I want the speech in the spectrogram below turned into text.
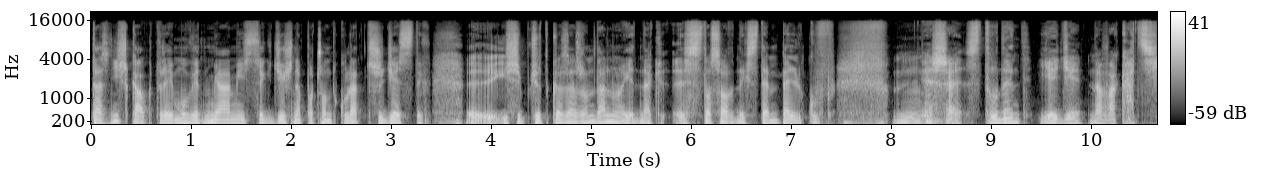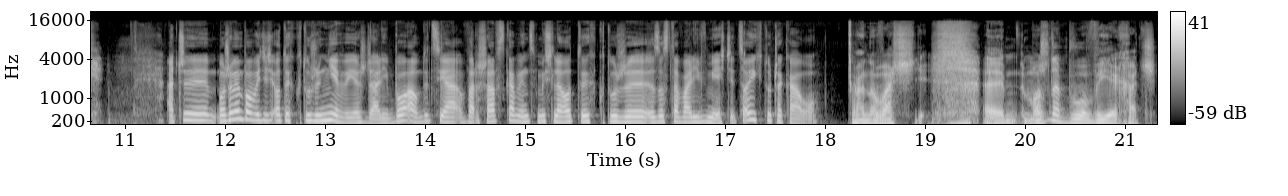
Ta zniżka, o której mówię, miała miejsce gdzieś na początku lat 30. Y, i szybciutko zażądano jednak stosownych stempelków, że student jedzie na wakacje. A czy możemy powiedzieć o tych, którzy nie wyjeżdżali? Bo audycja warszawska, więc myślę o tych, którzy zostawali w mieście. Co ich tu czekało? A no właśnie. Można było wyjechać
